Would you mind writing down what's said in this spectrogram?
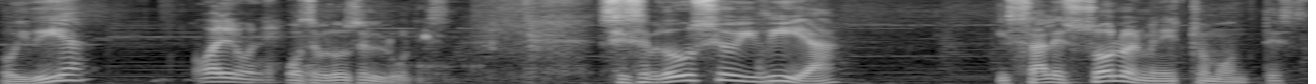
hoy día O el lunes. o se produce el lunes. Si se produce hoy día y sale solo el ministro Montes,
